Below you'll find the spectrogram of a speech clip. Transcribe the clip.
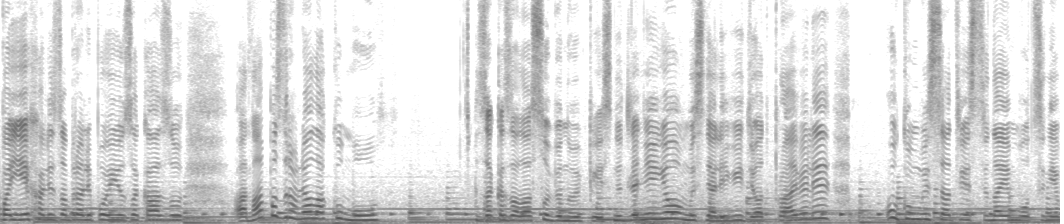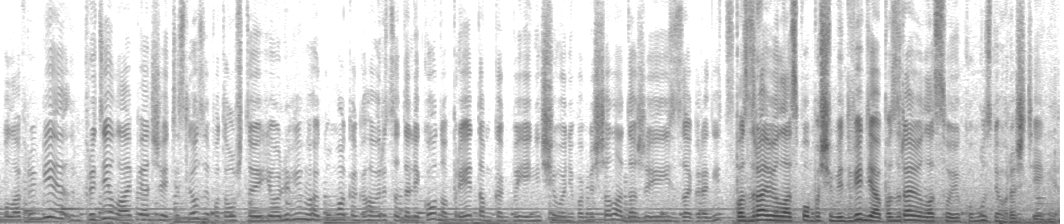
поехали, забрали по ее заказу. Она поздравляла Куму. Заказала особенную песню для нее. Мы сняли видео, отправили. У Кумы, соответственно, эмоций не было предела. Опять же, эти слезы, потому что ее любимая Кума, как говорится, далеко, но при этом как бы ей ничего не помешало, даже из-за границы. Поздравила с помощью медведя, поздравила свою Куму с днем рождения.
